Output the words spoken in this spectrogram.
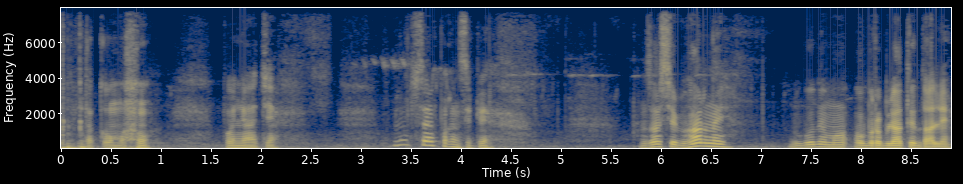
в такому понятті. Ну, все, в принципі. Засіб гарний, будемо обробляти далі.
